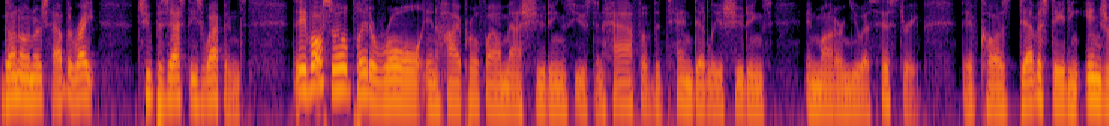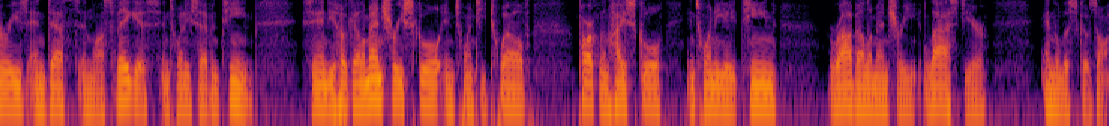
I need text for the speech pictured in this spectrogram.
gun owners have the right to possess these weapons. They've also played a role in high profile mass shootings used in half of the 10 deadliest shootings in modern U.S. history. They have caused devastating injuries and deaths in Las Vegas in 2017, Sandy Hook Elementary School in 2012, Parkland High School in 2018, Robb Elementary last year, and the list goes on.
